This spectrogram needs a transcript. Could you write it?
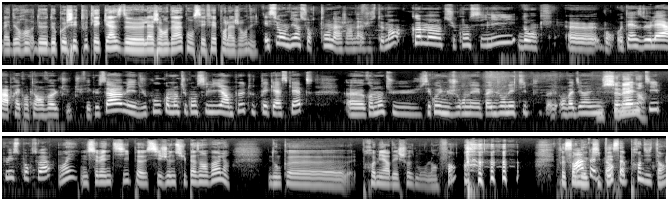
bah, de, de, cocher toutes les cases de l'agenda qu'on s'est fait pour la journée. Et si on vient sur ton agenda justement, comment tu concilies donc euh, bon, hôtesse de l'air, après quand tu es en vol, tu, tu fais que ça, mais du coup, comment tu concilies un peu toutes tes casquettes euh, comment tu. C'est quoi une journée Pas une journée type, on va dire une, semaine. type plus pour toi? Oui, une semaine type euh, si je ne suis pas en vol. Donc, euh, première des choses, bon, l'enfant. Il faut s'en occuper, ça prend du temps.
